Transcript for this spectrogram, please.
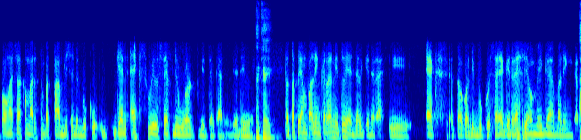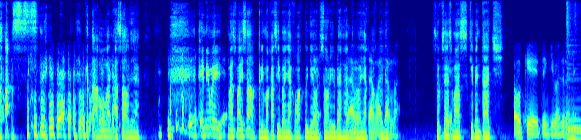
kalau nggak salah kemarin sempat publish ada buku Gen X will save the world gitu kan. Jadi okay. Tetap yang paling keren itu ya dari generasi X atau kok di buku saya generasi Omega paling keren. Ketahuan asalnya. anyway, yeah. Mas Faisal, terima kasih banyak waktunya. Yeah. Sorry udah ngambil sama, banyak sama, waktu sama. Sukses yeah. Mas, keep in touch. Oke, okay, thank you Mas Rani.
